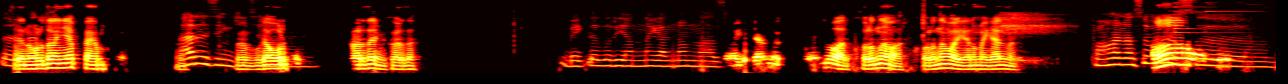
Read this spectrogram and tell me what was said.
Dur, Sen oradan yap ben Neredesin ki sen? orada- yukarıdayım yukarıda. Bekle dur yanına gelmem lazım. Yanıma gelme. Korona var korona var. Korona var yanıma gelme. Bana nasıl Aa! vurursun?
